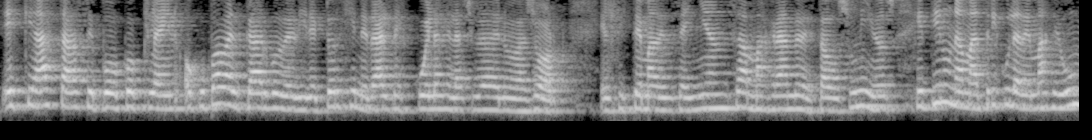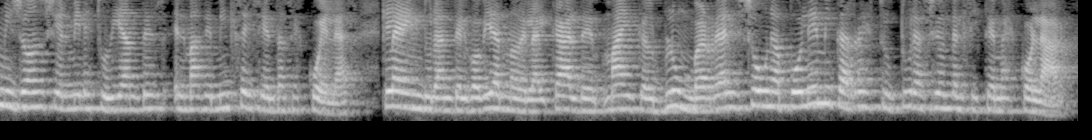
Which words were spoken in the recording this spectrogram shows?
es que hasta hace poco Klein ocupaba el cargo de director general de escuelas de la ciudad de Nueva York, el sistema de enseñanza más grande de Estados Unidos, que tiene una matrícula de más de 1.100.000 estudiantes en más de 1.600 escuelas. Klein, durante el gobierno del alcalde Michael Bloomberg, realizó una polémica reestructuración del sistema escolar.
